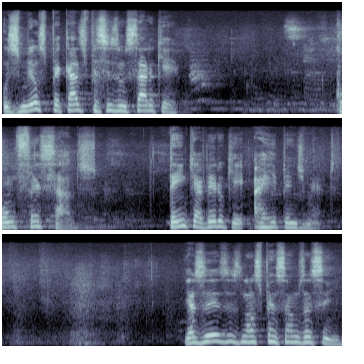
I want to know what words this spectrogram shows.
os meus pecados precisam estar o quê? Confessados. Tem que haver o quê? Arrependimento. E às vezes nós pensamos assim,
